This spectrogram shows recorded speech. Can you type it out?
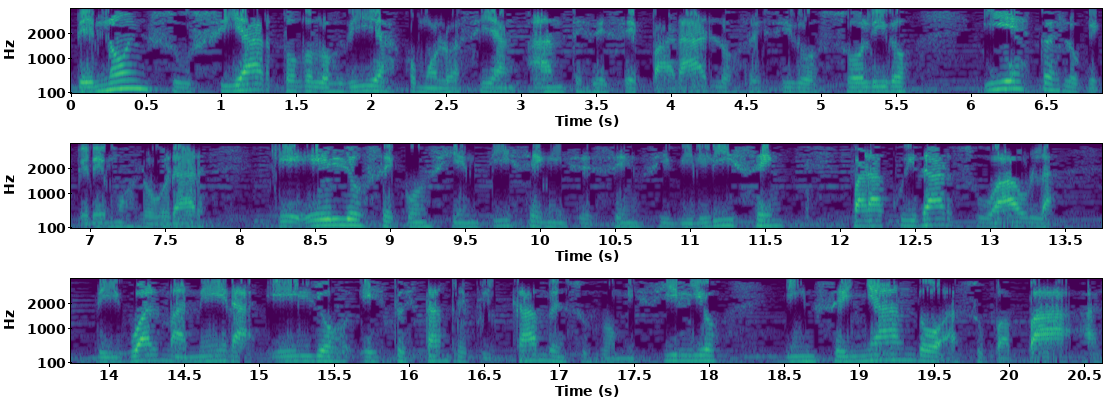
de no ensuciar todos los días como lo hacían antes, de separar los residuos sólidos. Y esto es lo que queremos lograr, que ellos se concienticen y se sensibilicen para cuidar su aula. De igual manera, ellos esto están replicando en sus domicilios, enseñando a su papá, a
